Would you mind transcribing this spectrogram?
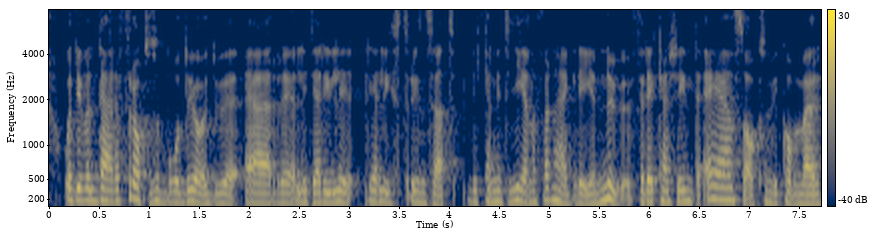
Och det är väl därför också som både jag och du är eh, lite real- realister och inser att vi kan inte genomföra den här grejen nu. För det kanske inte är en sak som vi kommer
